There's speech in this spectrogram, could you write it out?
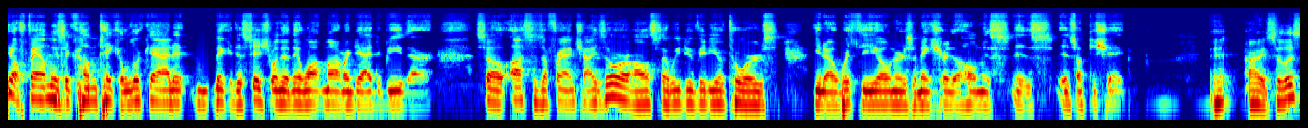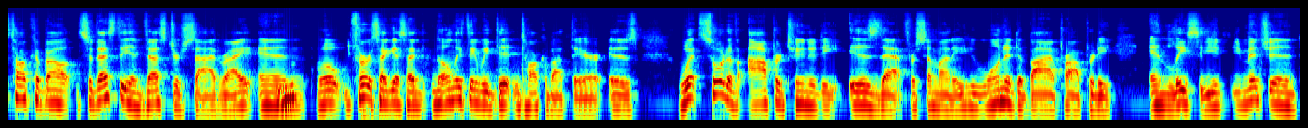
you know, families to come take a look at it and make a decision whether they want mom or dad to be there. So us as a franchisor, also we do video tours, you know, with the owners to make sure the home is is is up to shape. Eh, all right, so let's talk about so that's the investor side, right? And mm-hmm. well, first, I guess I, the only thing we didn't talk about there is what sort of opportunity is that for somebody who wanted to buy a property and lease it? You, you mentioned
